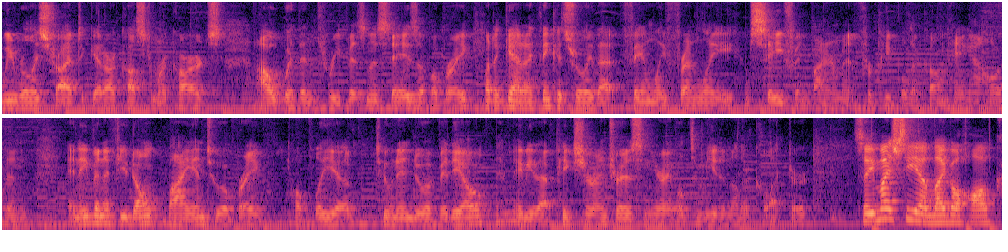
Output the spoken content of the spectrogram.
We really strive to get our customer cards out within three business days of a break. But again, I think it's really that family friendly, safe environment for people to come hang out. And, and even if you don't buy into a break, hopefully you tune into a video and maybe that piques your interest and you're able to meet another collector. So you might see a Lego Hulk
